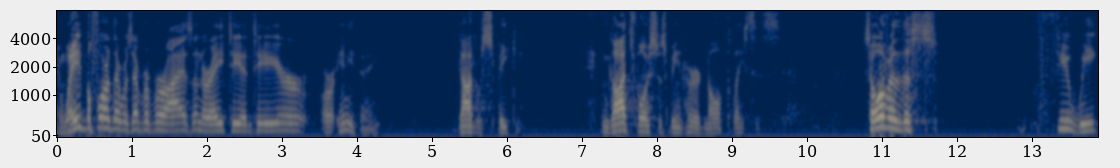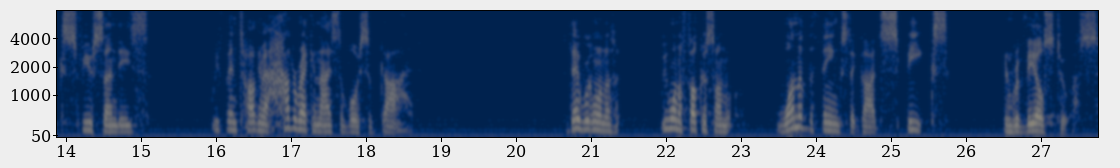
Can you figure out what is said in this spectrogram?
And way before there was ever Verizon or AT&T or, or anything, God was speaking. And God's voice was being heard in all places. So, over this few weeks, few Sundays, we've been talking about how to recognize the voice of God. Today, we're going to we want to focus on one of the things that God speaks and reveals to us.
